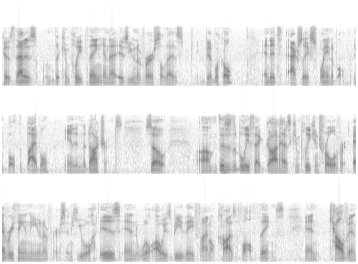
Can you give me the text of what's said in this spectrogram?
because that is the complete thing and that is universal, that is biblical, and it's actually explainable in both the Bible and in the doctrines. So, um, this is the belief that God has complete control over everything in the universe, and He will is and will always be the final cause of all things. And Calvin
